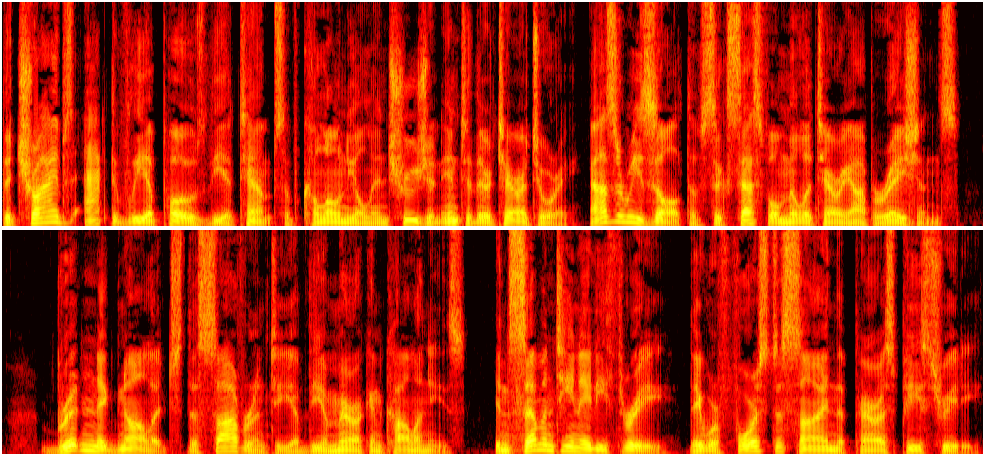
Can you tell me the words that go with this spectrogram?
The tribes actively opposed the attempts of colonial intrusion into their territory. As a result of successful military operations, Britain acknowledged the sovereignty of the American colonies. In 1783, they were forced to sign the Paris Peace Treaty,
